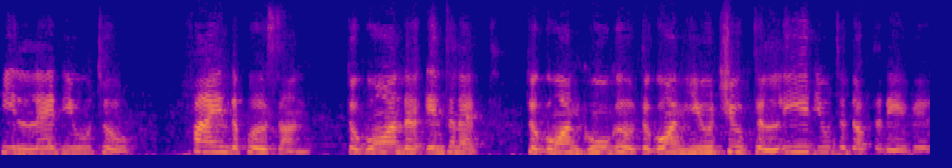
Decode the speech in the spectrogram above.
He led you to find the person, to go on the internet, to go on Google, to go on YouTube, to lead you to Dr. David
